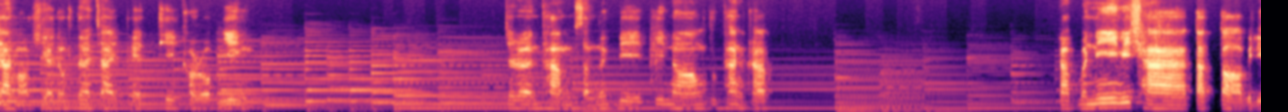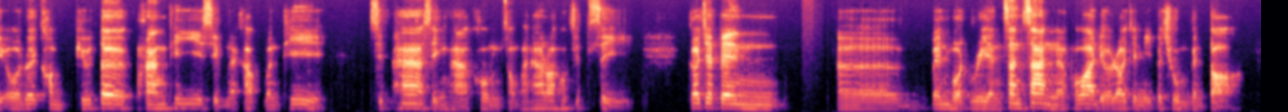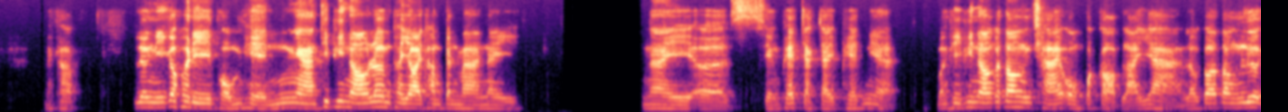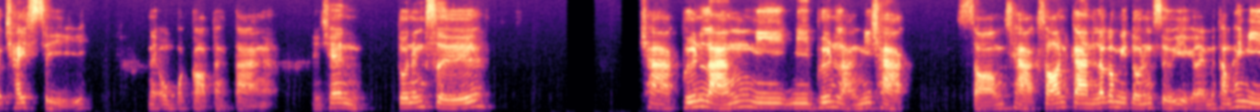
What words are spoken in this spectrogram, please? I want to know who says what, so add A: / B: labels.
A: จารย์หมอเขียวดรใจเพชรที่เคารพยิ่ง เจริญธรรมสำนึกดีพี่น้องทุกท่านครับ ครับวันนี้วิชาตัดต่อวิดีโอด้วยคอมพิวเตอร์ครั้งที่ 20 นะครับ วันที่ 15 สิงหาคม 2564 ก็จะเป็นเอ่อเป็นบทเรียนสั้นๆนะเพราะว่าเดี๋ยวเราจะมีประชุมกันต่อนะครับ เรื่องนี้ก็พอดีผมเห็นงานที่พี่น้องเริ่มทยอยทำกันมาใน ในเอ่อเสียงเพชรจากใจเพชรเนี่ย บางทีพี่น้องก็ต้องใช้องค์ประกอบหลายอย่าง แล้วก็ต้องเลือกใช้สีในองค์ประกอบต่างๆอะอย่างเช่น ตัวหนังสือ ฉากพื้นหลังมีมีพื้นหลังมีฉากสองฉากซ้อนกัน แล้วก็มีตัวหนังสืออีกอะไร มันทำให้มี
